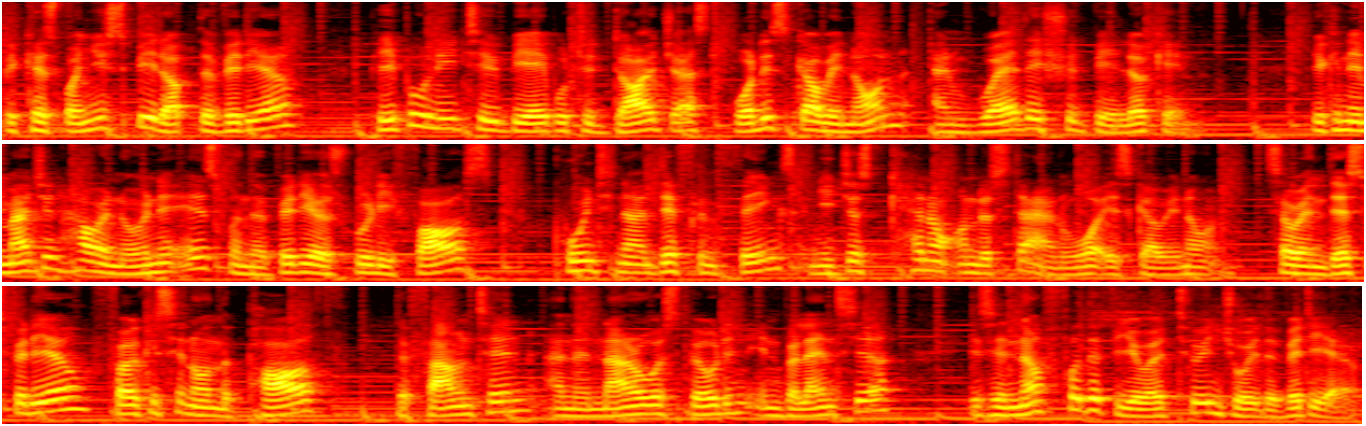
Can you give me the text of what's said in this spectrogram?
because when you speed up the video, People need to be able to digest what is going on and where they should be looking. You can imagine how annoying it is when the video is really fast, pointing at different things and you just cannot understand what is going on. So in this video, focusing on the path, the fountain and the narrowest building in Valencia is enough for the viewer to enjoy the video.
